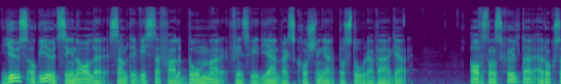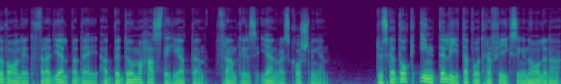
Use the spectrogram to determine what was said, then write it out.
Ljus och ljudsignaler samt i vissa fall bommar finns vid järnvägskorsningar på stora vägar. Avståndsskyltar är också vanligt för att hjälpa dig att bedöma hastigheten fram till järnvägskorsningen. Du ska dock inte lita på trafiksignalerna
